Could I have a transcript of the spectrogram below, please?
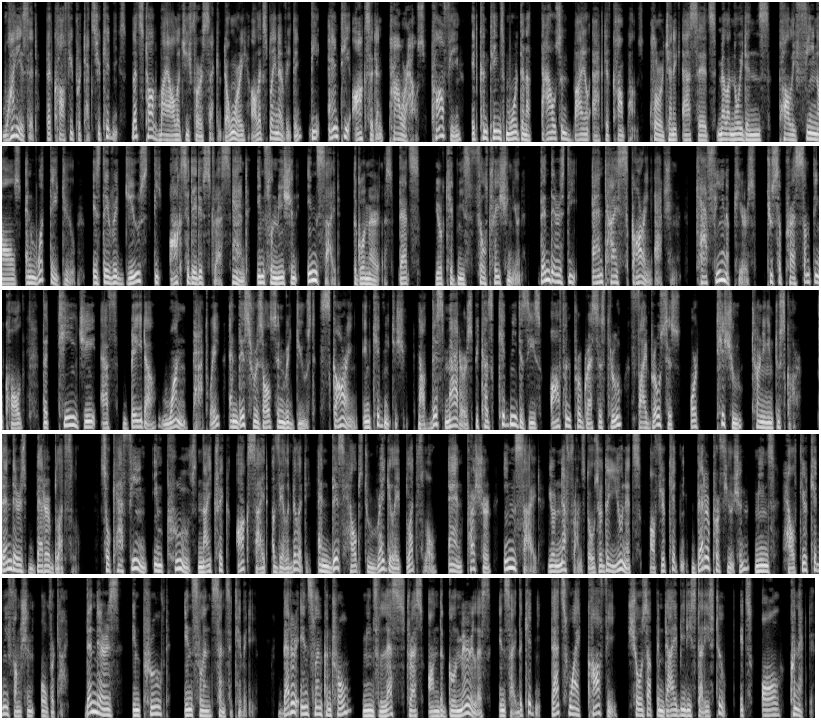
Why is it that coffee protects your kidneys? Let's talk biology for a second. Don't worry, I'll explain everything. The antioxidant powerhouse, coffee, it contains more than a thousand bioactive compounds, chlorogenic acids, melanoidins, polyphenols, and what they do is they reduce the oxidative stress and inflammation inside the glomerulus. That's your kidney's filtration unit. Then there's the anti-scarring action. Caffeine appears to suppress something called the TGF beta 1 pathway, and this results in reduced scarring in kidney tissue. Now, this matters because kidney disease often progresses through fibrosis or tissue turning into scar. Then there's better blood flow. So caffeine improves nitric oxide availability, and this helps to regulate blood flow and pressure inside your nephrons. Those are the units of your kidney. Better perfusion means healthier kidney function over time. Then there is improved insulin sensitivity. Better insulin control means less stress on the glomerulus inside the kidney. That's why coffee shows up in diabetes studies too. It's all connected.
